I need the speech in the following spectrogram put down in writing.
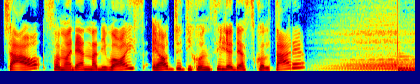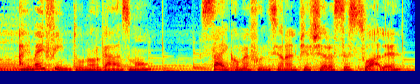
Ciao, sono Arianna di Voice e oggi ti consiglio di ascoltare Hai mai finto un orgasmo? Sai come funziona il piacere sessuale?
